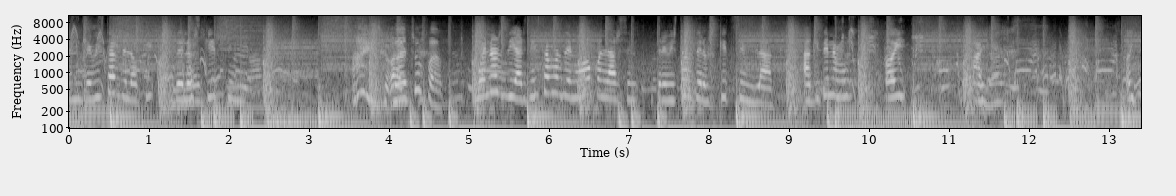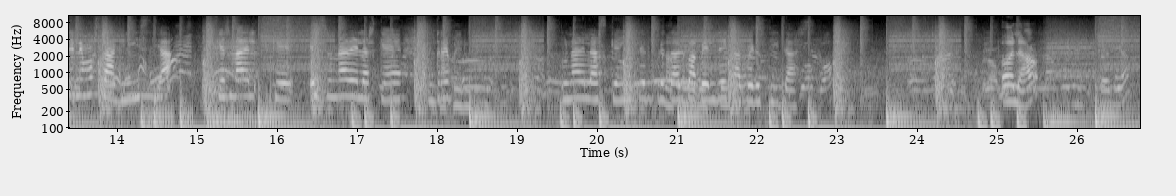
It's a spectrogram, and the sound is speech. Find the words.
las entrevistas de, lo, de los Kids Singers. Ay, se va a. Buenos días, ya estamos de nuevo con las entrevistas de los Kids in Black. Aquí tenemos hoy... Hoy tenemos a Alicia, que es una de, que es una de las que... Una de las que interpreta el papel de Caperucitas. Hola. Victoria.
